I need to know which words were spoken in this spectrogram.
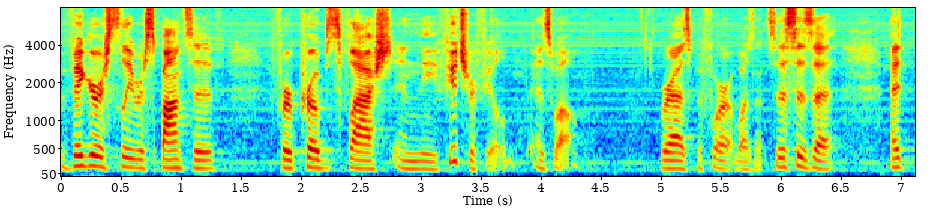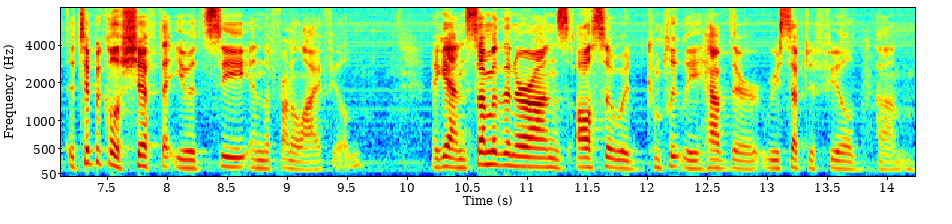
vigorously responsive for probes flashed in the future field as well, whereas before it wasn't. So this is a, a, a typical shift that you would see in the frontal eye field. Again, some of the neurons also would completely have their receptive field um,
